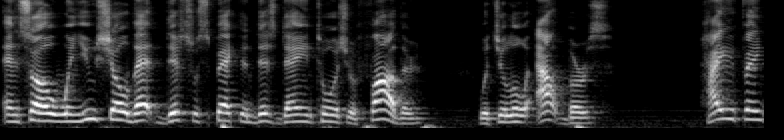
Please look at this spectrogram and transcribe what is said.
And so when you show that disrespect and disdain towards your father with your little outbursts, how you think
